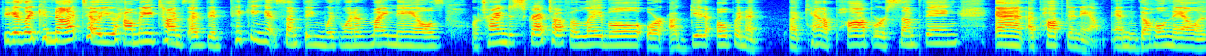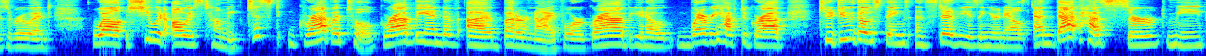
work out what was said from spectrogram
because i cannot tell you how many times i've been picking at something with one of my nails or trying to scratch off a label or a, get open a a can of pop or something and I popped a nail and the whole nail is ruined. Well, she would always tell me, just grab a tool, grab the end of a butter knife or grab, you know, whatever you have to grab to do those things instead of using your nails. And that has served me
